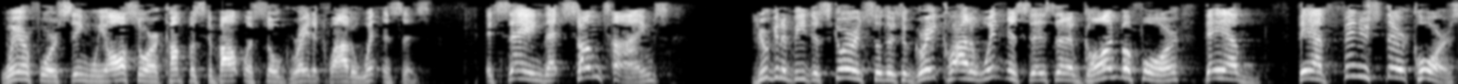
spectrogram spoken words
Wherefore, seeing we also are compassed about with so great a cloud of witnesses. It's saying that sometimes you're going to be discouraged. So there's a great cloud of witnesses that have gone before. They have, they have finished their course.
